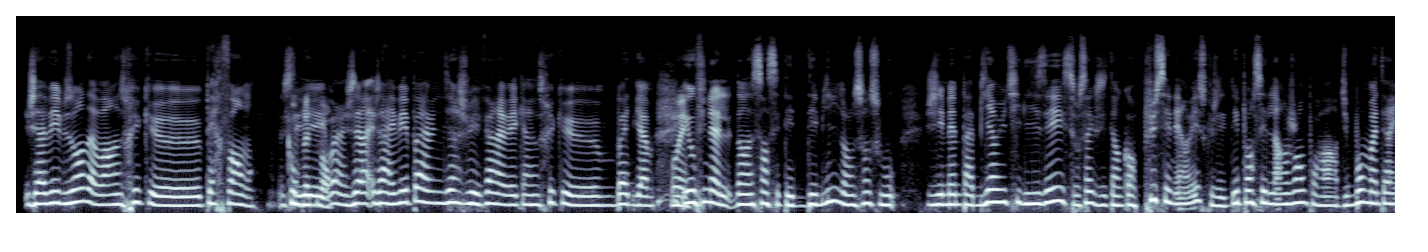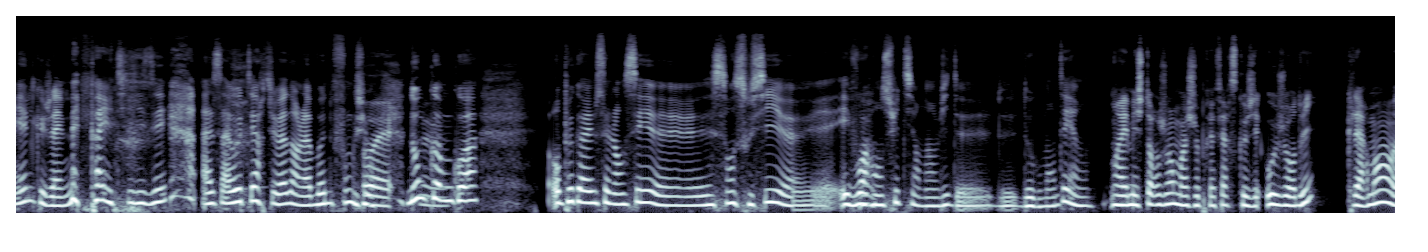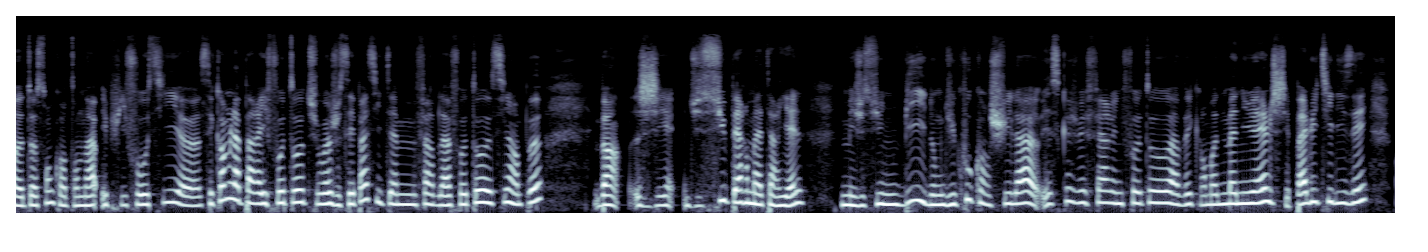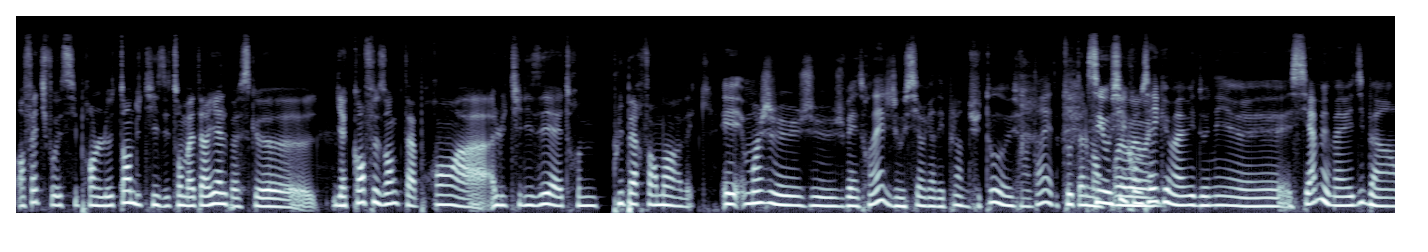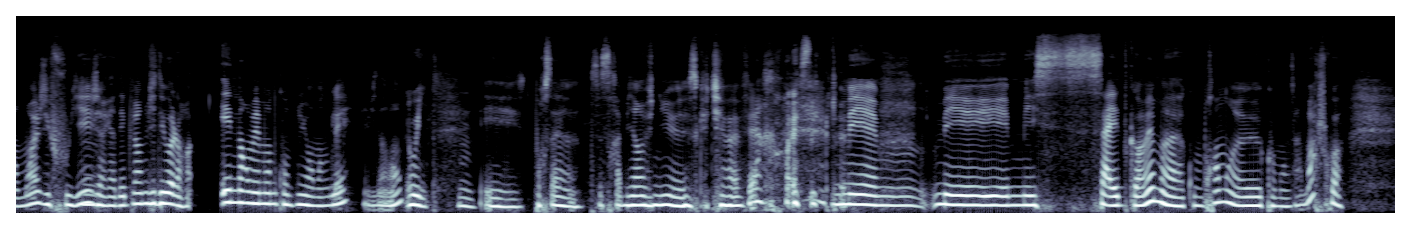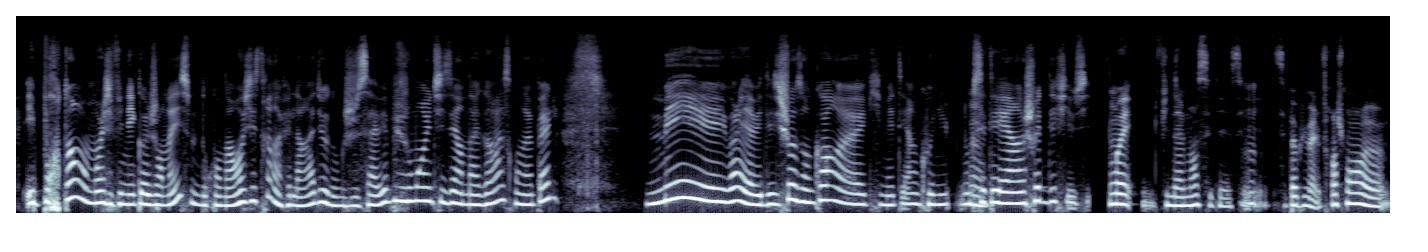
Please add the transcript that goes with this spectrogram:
j'avais besoin d'avoir un truc euh, performant. Complètement. Voilà, j'a- j'arrivais pas à me dire, je vais faire avec un truc euh, bas de gamme. Ouais. Et au final, dans un sens, c'était débile, dans le sens où j'ai même pas bien utilisé. C'est pour ça que j'étais encore plus énervée, parce que j'ai dépensé de l'argent pour avoir du bon matériel que j'avais même pas utilisé à sa hauteur, tu vois, dans la bonne fonction. Ouais. Donc, Ouais, comme quoi, on peut quand même se lancer euh, sans souci euh, et voir ensuite si on a envie de de- d'augmenter. hein. Ouais, mais je te rejoins. Moi, je préfère ce que j'ai aujourd'hui. Clairement, euh, de toute façon, quand on a et puis il faut aussi, c'est comme l'appareil photo, tu vois. Je sais pas si t'aimes faire de la photo aussi un peu. Ben, j'ai du super matériel, mais je suis une bille, donc du coup, quand je suis là, est-ce que je vais faire une photo avec en mode manuel? Je sais pas l'utiliser. En fait, il faut aussi prendre le temps d'utiliser ton matériel parce que il y a qu'en faisant que t'apprends à, à l'utiliser, à être plus performant avec. Et moi, je, je, je vais être honnête, j'ai aussi regardé plein de tutos euh, sur Internet. Totalement. C'est aussi Ouais, le ouais, conseil ouais. que m'avait donné euh, Siam. Elle m'avait dit, ben moi, j'ai fouillé, Mm. j'ai regardé plein de vidéos. Alors, énormément de contenu en anglais, évidemment. Oui. Et pour ça, ça sera bienvenu euh, ce que tu vas faire. Ouais, c'est clair. mais, euh, mais, mais ça aide quand même à comprendre euh, comment ça marche, quoi. Et pourtant, moi, j'ai fait une école de journalisme, donc on a enregistré, on a fait de la radio, donc je savais plus ou moins utiliser un agra, ce qu'on appelle. Mais voilà, il y avait des choses encore euh, qui m'étaient inconnues. Donc c'était un chouette défi aussi. Ouais, finalement, c'était c'est Mm. c'est pas plus mal. Franchement, euh,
